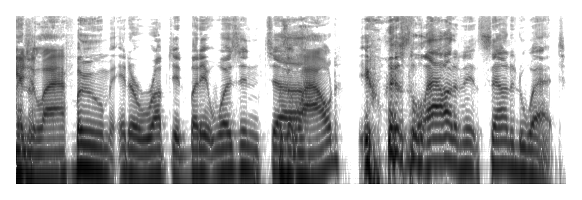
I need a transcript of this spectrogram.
Made you laugh? Boom! It erupted, but it wasn't. Was it uh, loud? It was loud, and it sounded wet.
